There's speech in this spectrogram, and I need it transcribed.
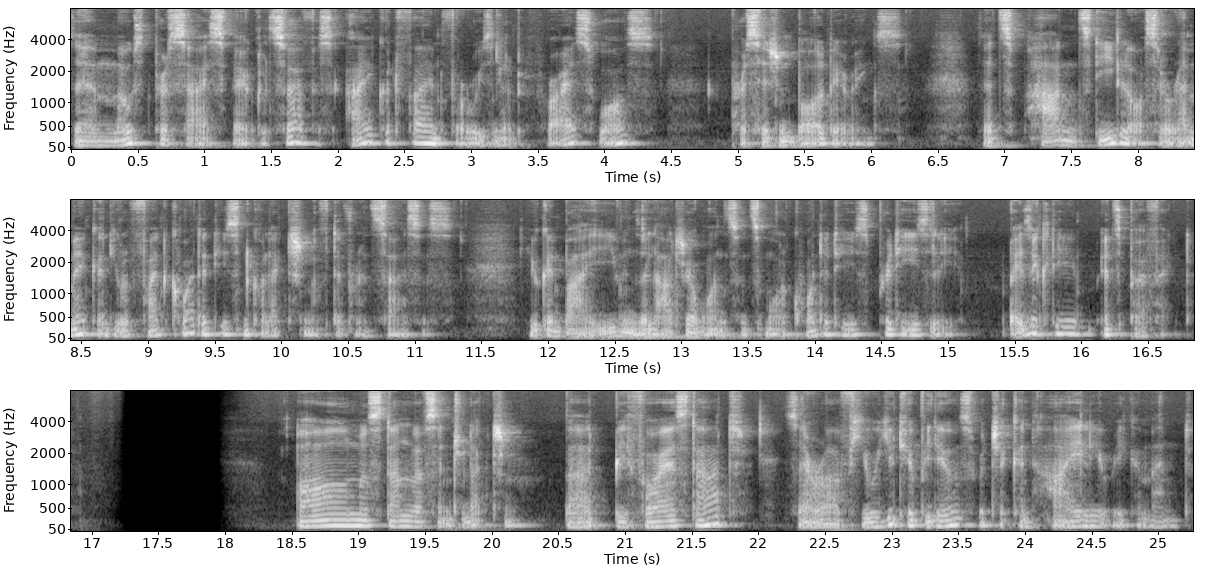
The most precise spherical surface I could find for a reasonable price was precision ball bearings. That's hardened steel or ceramic and you'll find quite a decent collection of different sizes. You can buy even the larger ones in small quantities pretty easily. Basically, it's perfect. Almost done with the introduction. But before I start, there are a few YouTube videos which I can highly recommend.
